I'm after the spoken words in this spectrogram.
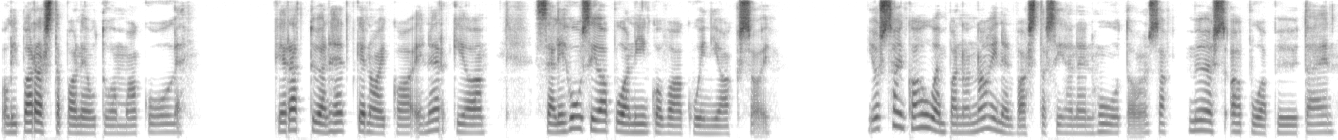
Oli parasta paneutua makuulle. Kerättyään hetken aikaa energiaa, Säli huusi apua niin kovaa kuin jaksoi. Jossain kauempana nainen vastasi hänen huutoonsa, myös apua pyytäen.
